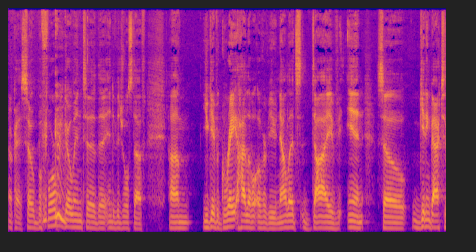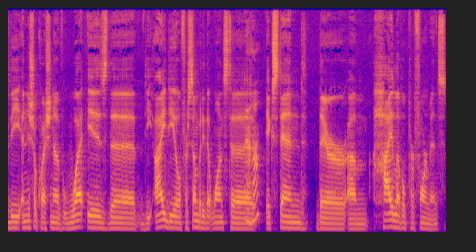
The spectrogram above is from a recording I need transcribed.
Okay, so before we go into the individual stuff, um, you gave a great high level overview. Now let's dive in. So, getting back to the initial question of what is the the ideal for somebody that wants to uh-huh. extend their um, high level performance.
